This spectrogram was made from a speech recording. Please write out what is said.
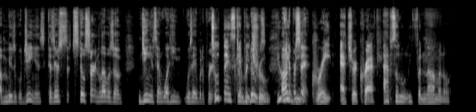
a musical genius because there's still certain levels of genius in what he was able to produce. two things can be produce. true. You can be 100%. great at your craft, absolutely phenomenal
